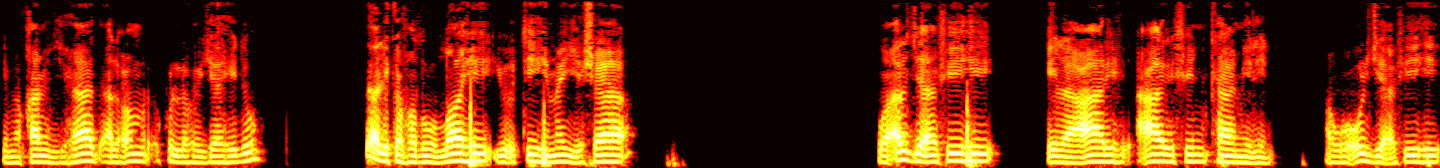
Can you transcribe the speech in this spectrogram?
في مقام الجهاد العمر كله يجاهد ذلك فضل الله يؤتيه من يشاء وألجأ فيه إلى عارف, عارف كامل أو ألجأ فيه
